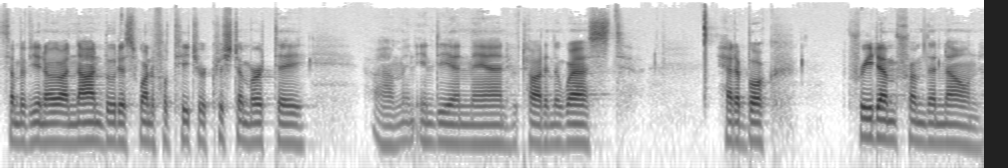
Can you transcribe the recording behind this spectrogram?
Some of you know a non Buddhist wonderful teacher, Krishnamurti, um, an Indian man who taught in the West, had a book, Freedom from the Known.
